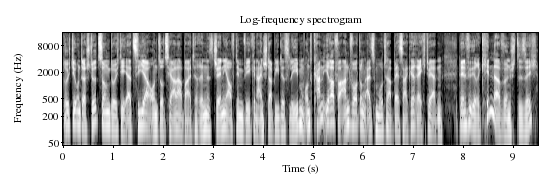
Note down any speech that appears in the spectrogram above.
Durch die Unterstützung durch die Erzieher und Sozialarbeiterin ist Jenny auf dem Weg in ein stabiles Leben und kann ihrer Verantwortung als Mutter besser gerecht werden. Denn für ihre Kinder wünscht sie sich,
